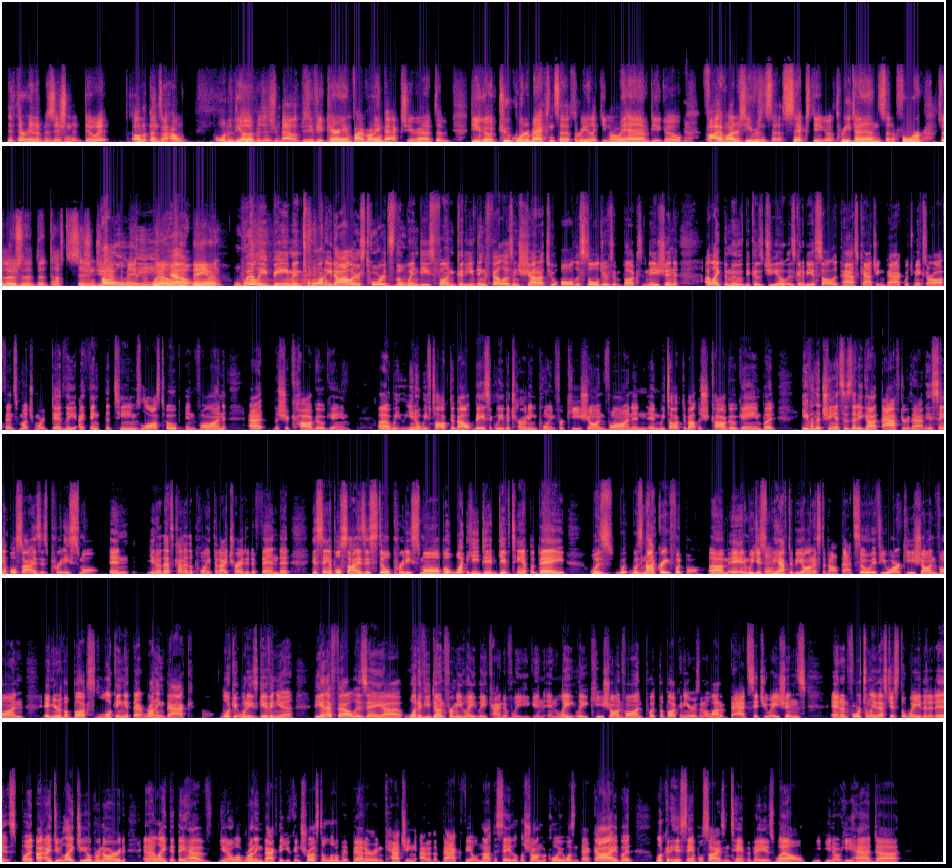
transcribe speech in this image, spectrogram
if they're in a position to do it. It all depends on how what are the other position battles? Because if you're carrying five running backs, you're gonna have to. Do you go two quarterbacks instead of three like you normally have? Do you go Yeah. five wide receivers instead of six? Do you go three tight ends instead of four? So those are the, the tough decisions you have to make. Willie hell. Beeman. Willie Beeman, $20 towards the Wendy's Fund. Good evening, fellas, and shout out to all the soldiers and Bucks Nation. I like the move because Gio is going to be a solid pass catching back, which makes our offense much more deadly. I think the teams lost hope in Vaughn at the Chicago game. Uh, we, you know, we've talked about basically the turning point for Ke'Shawn Vaughn, and and we talked about the Chicago game, but even the chances that he got after that, his sample size is pretty small, and you know that's kind of the point that I try to defend that his sample size is still pretty small, but what he did give Tampa Bay was was not great football. Um, and we just Mm. we have to be honest about that. So if you are Ke'Shawn Vaughn and you're the Bucks looking at that running back, look at what he's given you. The NFL is a uh, what have you done for me lately kind of league, and and lately Ke'Shawn Vaughn put the Buccaneers in a lot of bad situations. And unfortunately, that's just the way that it is. But I, I do like Gio Bernard, and I like that they have, you know, a running back that you can trust a little bit better and catching out of the backfield. Not to say that LeSean McCoy wasn't that guy, but look at his sample size in Tampa Bay as well. Y- You know, he had uh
